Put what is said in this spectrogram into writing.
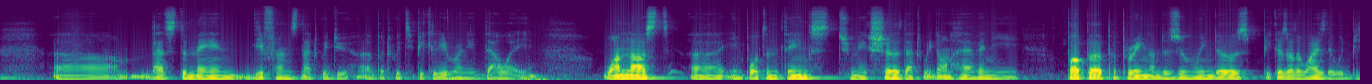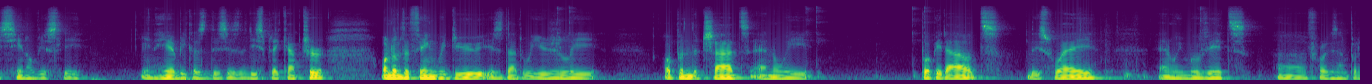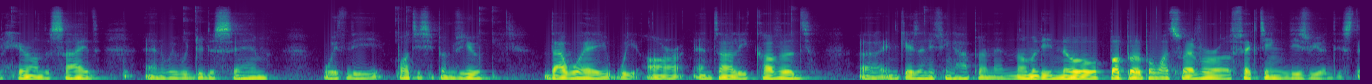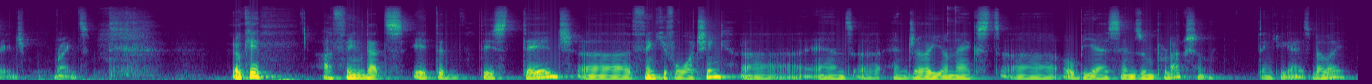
Um, that's the main difference that we do, uh, but we typically run it that way. One last uh, important things to make sure that we don't have any pop-up appearing on the Zoom windows because otherwise they would be seen obviously in here because this is the display capture. One of the things we do is that we usually open the chat and we pop it out this way and we move it, uh, for example, here on the side, and we would do the same with the participant view. That way we are entirely covered uh, in case anything happen and normally no pop-up or whatsoever affecting this view at this stage, right? Okay, I think that's it at this stage. Uh, thank you for watching uh, and uh, enjoy your next uh, OBS and Zoom production. Thank you guys. Bye bye.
